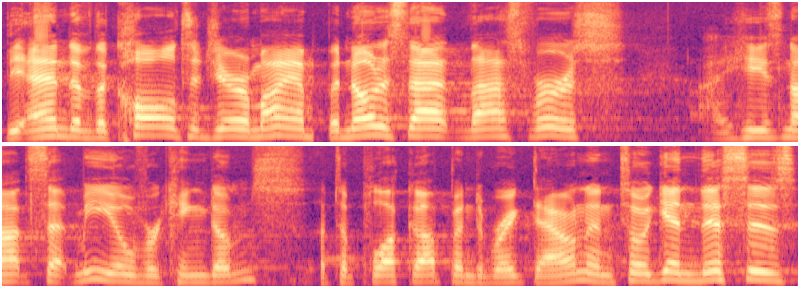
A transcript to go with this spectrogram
the end of the call to Jeremiah. But notice that last verse he's not set me over kingdoms to pluck up and to break down. And so, again, this is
